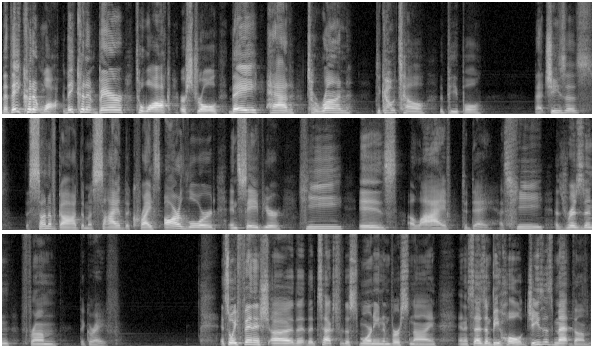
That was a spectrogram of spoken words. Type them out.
that they couldn't walk. They couldn't bear to walk or stroll. They had to run to go tell the people that Jesus, the Son of God, the Messiah, the Christ, our Lord and Savior, He is alive today as He has risen from the grave. And so we finish uh, the, the text for this morning in verse 9, and it says, And behold, Jesus met them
